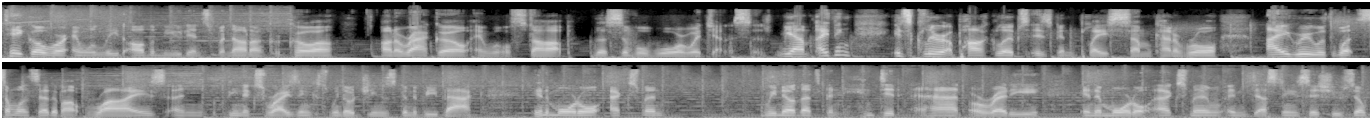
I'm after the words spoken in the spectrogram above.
take over and will lead all the mutants, but not on Krakoa, on Arakko, and will stop the civil war with Genesis. Yeah, I think it's clear Apocalypse is going to play some kind of role. I agree with what someone said about Rise and Phoenix Rising because we know Jean is going to be back in Immortal X Men. We know that's been hinted at already in Immortal X Men and Destiny's issue. So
